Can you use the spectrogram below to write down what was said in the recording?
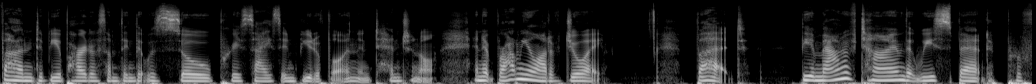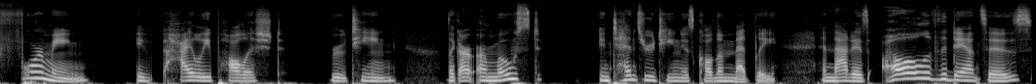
fun to be a part of something that was so precise and beautiful and intentional. And it brought me a lot of joy. But the amount of time that we spent performing a highly polished routine, like our, our most intense routine is called a medley. And that is all of the dances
